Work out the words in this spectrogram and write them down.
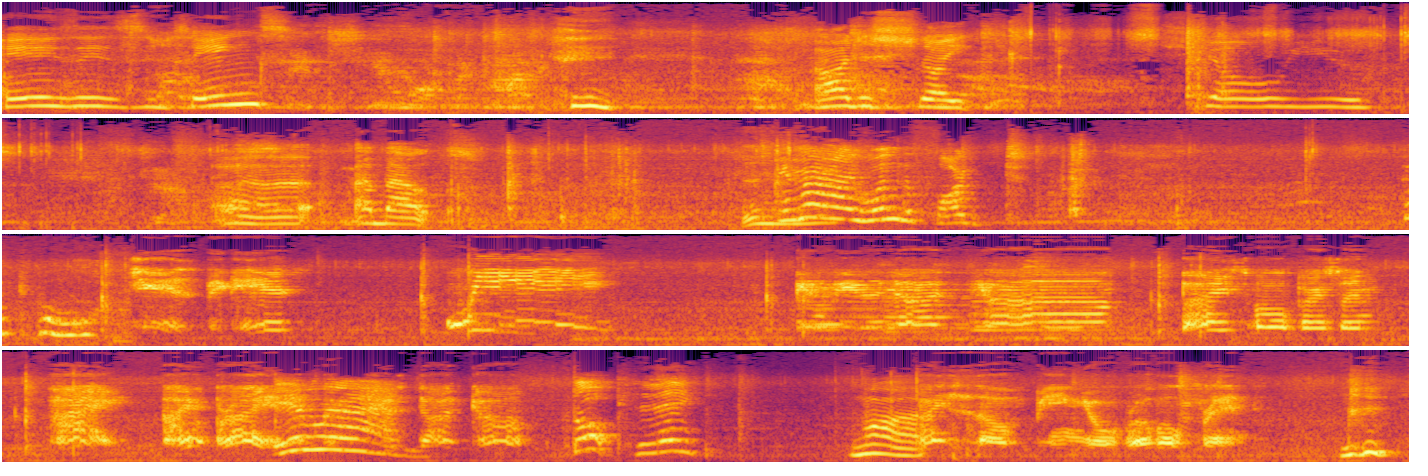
Here's his things. I'll just like show you uh, about. And then I won the fight. Cheers, big head. Whee! Computer.com. Hi, small person. Hi, I'm Brian. Imran, Dot com. stop playing. What? I love being your robo friend.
